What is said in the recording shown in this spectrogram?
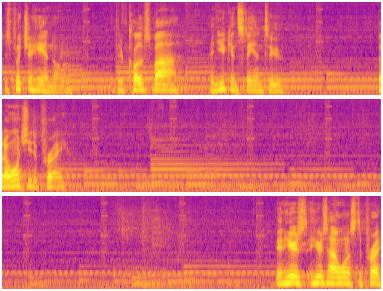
Just put your hand on them. If they're close by, and you can stand too. But I want you to pray. And here's, here's how I want us to pray.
